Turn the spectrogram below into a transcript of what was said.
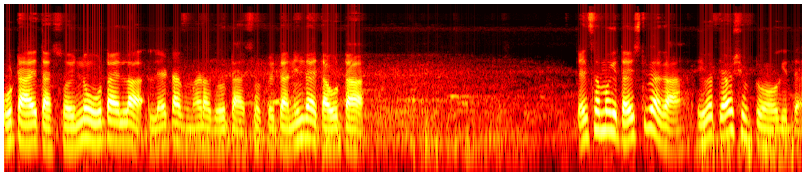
ಊಟ ಆಯ್ತಾ? ಸೊ, ಇನ್ನೂ ಊಟ ಇಲ್ಲ. ಲೇಟಾಗಿ ಮಾಡೋದು ಊಟ. ಸುಪ್ರೀತಾ, ನಿಂದಾಯ್ತಾ ಊಟ? ಕೆಲಸ ಮುಗಿತ, ಎಷ್ಟು ಬೇಗ? ಇವತ್ತು ಯಾವ ಶಿಫ್ಟ್ ಹೋಗಿದ್ದೆ?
